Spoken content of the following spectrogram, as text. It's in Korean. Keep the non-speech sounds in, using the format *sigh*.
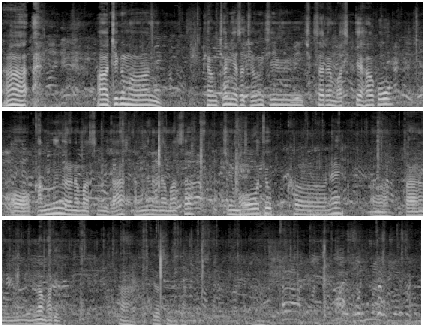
아, 아 지금은 평창에서 점심 식사를 맛있게 하고 어, 강릉으로 넘었습니다. 강릉을 넘어서 지금 오죽헌에 어, 관람하게 아, 되었습니다. 자, 여기 52년생 줄 서세요.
